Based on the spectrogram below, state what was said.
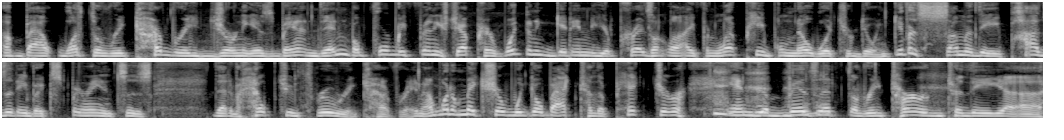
about what the recovery journey has been. Then, before we finish up here, we're going to get into your present life and let people know what you're doing. Give us some of the positive experiences that have helped you through recovery. And I want to make sure we go back to the picture and the visit, the return to the uh,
